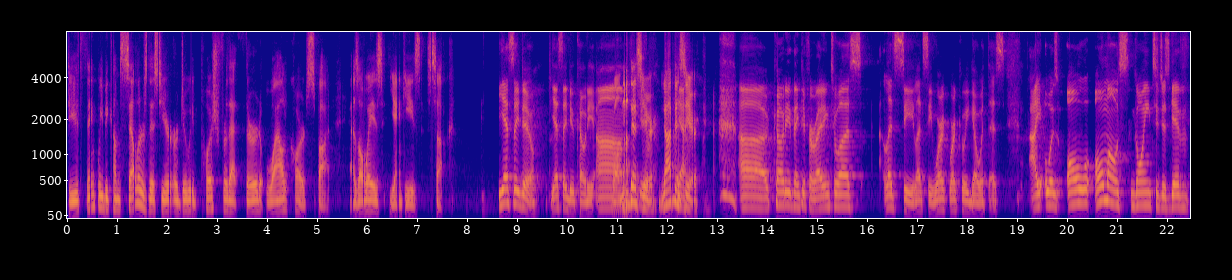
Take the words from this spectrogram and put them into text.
Do you think we become sellers this year or do we push for that third wild card spot? As always, Yankees suck. Yes, they do. Yes, they do, Cody. Um, well, not this year. Not this yeah. year. Uh, Cody, thank you for writing to us. Let's see. Let's see. Where where can we go with this? I was all, almost going to just give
